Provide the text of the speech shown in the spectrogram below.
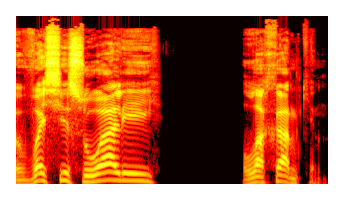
Васисуалий Лоханкин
